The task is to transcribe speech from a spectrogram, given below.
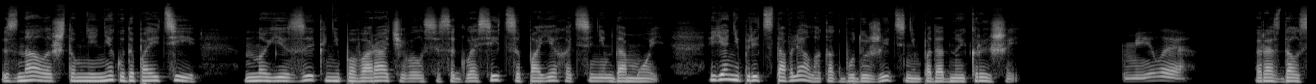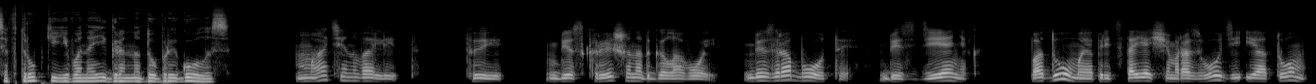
знала, что мне некуда пойти — но язык не поворачивался согласиться поехать с ним домой. Я не представляла, как буду жить с ним под одной крышей. «Милая», — раздался в трубке его наигранно добрый голос. «Мать-инвалид, ты без крыши над головой, без работы, без денег. Подумай о предстоящем разводе и о том,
